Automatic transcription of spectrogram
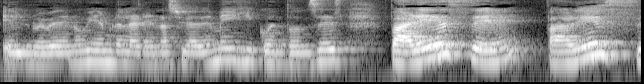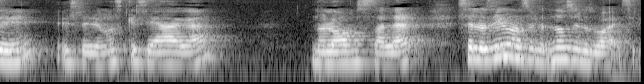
el 9 de noviembre a la Arena Ciudad de México. Entonces, parece, parece, esperemos que se haga, no lo vamos a hablar, se los digo, no se, no se los voy a decir.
